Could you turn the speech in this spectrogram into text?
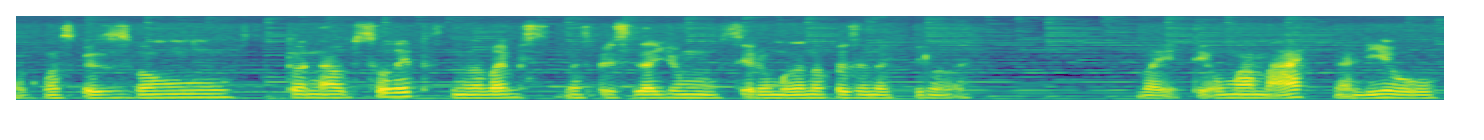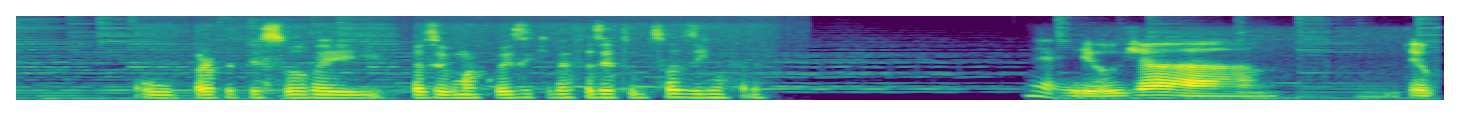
algumas coisas vão se tornar obsoletas, não vai mais precisar de um ser humano fazendo aquilo, né? Vai ter uma máquina ali ou, ou a própria pessoa vai fazer alguma coisa que vai fazer tudo sozinho, cara. É, eu já. Eu,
